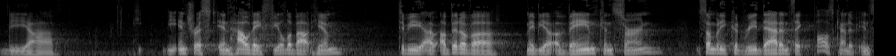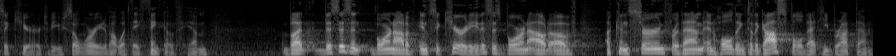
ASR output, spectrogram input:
the, uh, the interest in how they feel about him, to be a, a bit of a maybe a, a vain concern. Somebody could read that and think, Paul's kind of insecure to be so worried about what they think of him. But this isn't born out of insecurity. This is born out of a concern for them and holding to the gospel that he brought them.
